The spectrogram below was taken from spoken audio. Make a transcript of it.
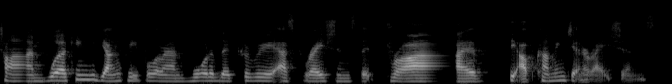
time working with young people around what are the career aspirations that drive the upcoming generations.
